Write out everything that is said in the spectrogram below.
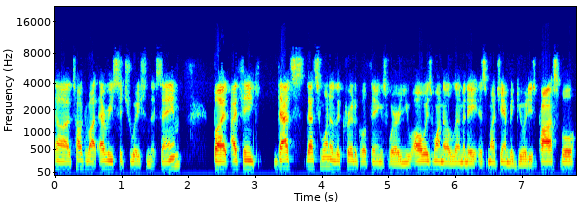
uh, talk about every situation the same, but I think that's that's one of the critical things where you always want to eliminate as much ambiguity as possible,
